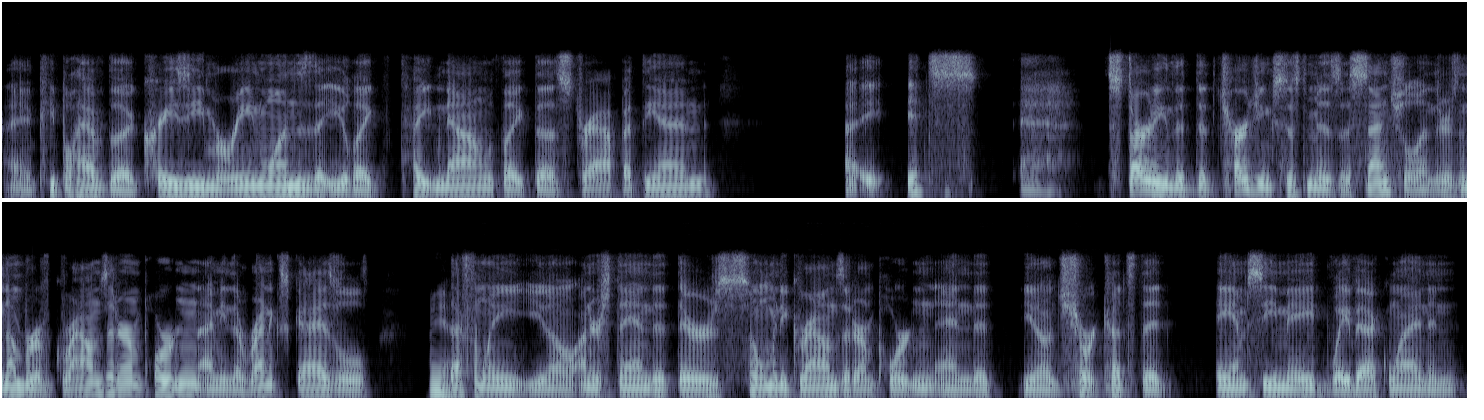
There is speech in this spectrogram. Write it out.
uh, people have the crazy marine ones that you like tighten down with like the strap at the end. It- it's, starting the, the charging system is essential and there's a number of grounds that are important i mean the renix guys will Yeah. definitely you know understand that there's so many grounds that are important and that you know shortcuts that amc made way back when and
